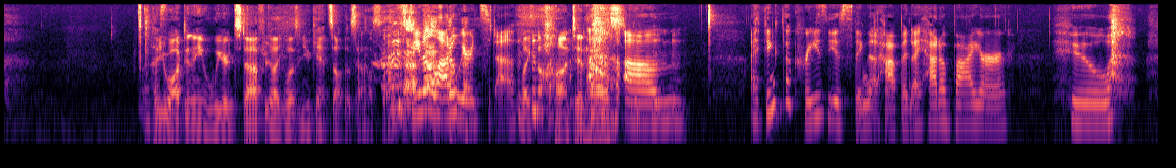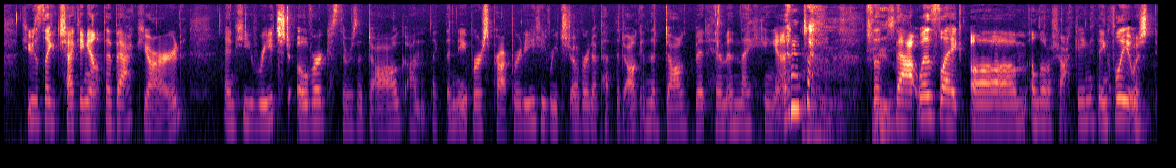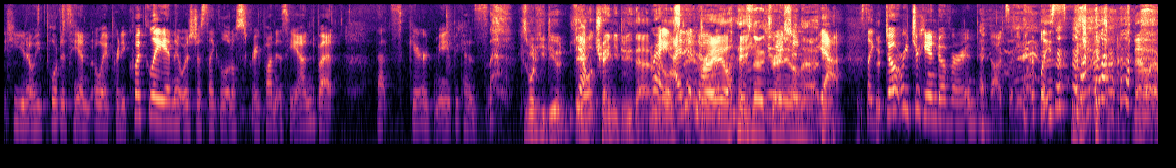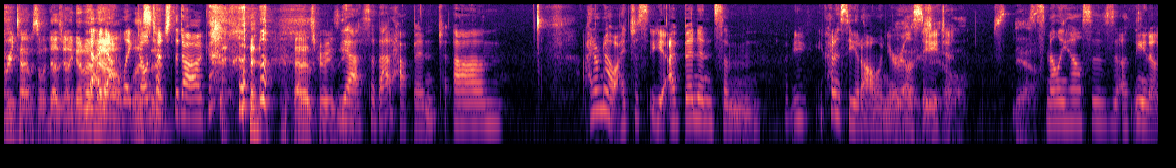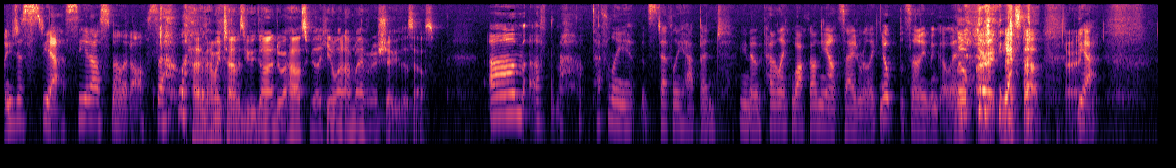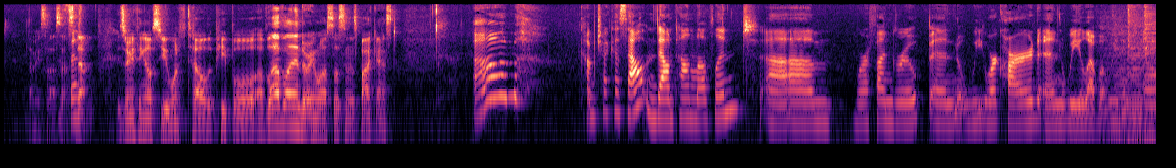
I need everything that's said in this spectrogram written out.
Have you walked in any weird stuff? You're like, listen, you can't sell this house. Like, I've seen a lot of weird stuff. like a haunted house? um, I think the craziest thing that happened, I had a buyer who he was like checking out the backyard and he reached over because there was a dog on like the neighbor's property. He reached over to pet the dog and the dog bit him in the hand. so that was like um, a little shocking. Thankfully, it was he, you know, he pulled his hand away pretty quickly and it was just like a little scrape on his hand, but that scared me because Because what do you do? They Yeah. don't train you to do that in right, real I didn't know right? Like, There's no training on that. Yeah, it's like don't reach your hand over and pet dogs anymore, please. now every time someone does, you're like, no, no, yeah, no. yeah, like listen. don't touch the dog. That is crazy. yeah, so that happened. Um, I don't know. I just yeah, I've been in some. You, you kind of see it all when you're a Yeah, real estate agent. Yeah. Smelly houses, uh, you know, you just yeah, see it all, smell it all. So, How, how many times have you gone to a house and be like, you know what, I'm not even going to show you this house? Um, uh, definitely, it's definitely happened. You know, kind of like walk on the outside. And we're like, nope, let's not even go in. Nope. All right, Yeah. next stop. All right. Yeah. That makes a lot of sense. So- now, is there anything else you want to tell the people of Loveland or anyone else listening to this podcast? Um, come check us out in downtown Loveland. Um, we're a fun group and we work hard and we love what we do.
